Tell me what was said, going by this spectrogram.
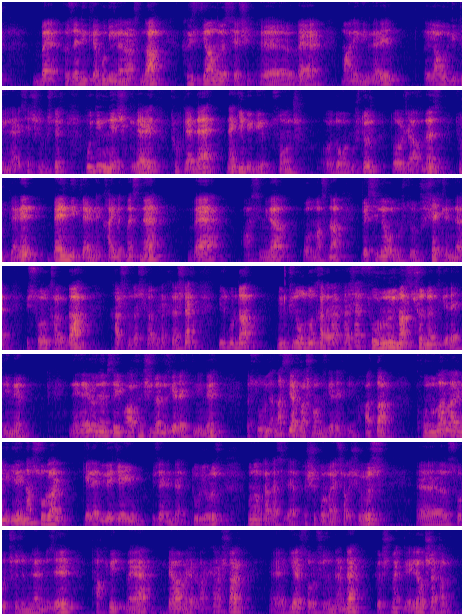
ve özellikle bu dinler arasında Hristiyanlığı seç e, ve mani dinleri, e, Yahudilik dinleri seçilmiştir. Bu din değişiklikleri Türklerde ne gibi bir sonuç e, doğurmuştur? Doğru cevabımız Türklerin benliklerini kaybetmesine ve asimile olmasına vesile olmuştur şeklinde bir soru kalıbı karşımıza çıkabilir arkadaşlar. Biz burada mümkün olduğu kadar arkadaşlar sorunu nasıl çözmemiz gerektiğini, neleri önemseyip altını çizmemiz gerektiğini ve soruya nasıl yaklaşmamız gerektiğini, hatta konularla ilgili nasıl sorular gelebileceği üzerinde duruyoruz. Bu noktada size ışık olmaya çalışıyoruz. Ee, soru çözümlerimizi takip etmeye devam edelim arkadaşlar. Ee, diğer soru çözümlerinde görüşmek dileğiyle. Hoşçakalın.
